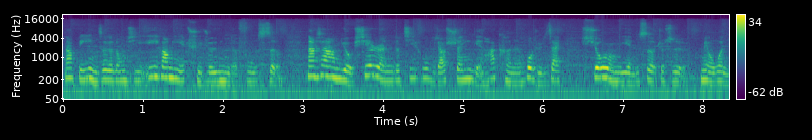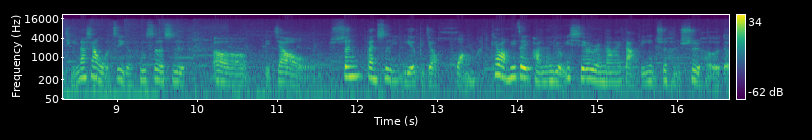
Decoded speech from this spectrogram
那鼻影这个东西，一方面也取决于你的肤色。那像有些人的肌肤比较深一点，他可能或许在修容颜色就是没有问题。那像我自己的肤色是呃比较深，但是也比较黄。开网 D 这一盘呢，有一些人拿来打鼻影是很适合的，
